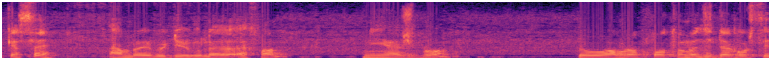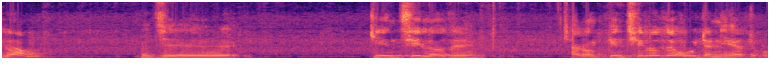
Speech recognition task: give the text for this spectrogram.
ঠিক আছে? আমরা এই ভিডিওগুলো এখন নিয়ে আসব। তো আমরা প্রথমে যেটা করছিলাম, যে কিনছিল যে, ছাগল কিনছিল যে ওইটা নিয়ে আসব।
